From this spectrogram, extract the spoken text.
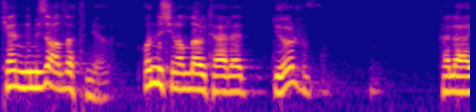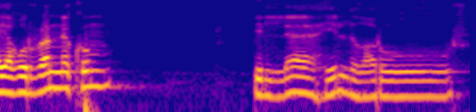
Kendimizi aldatmayalım. Onun için Allahü Teala diyor: "Fela yagurrannekum billahil garur."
